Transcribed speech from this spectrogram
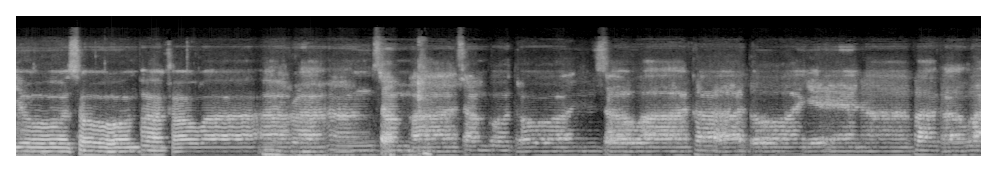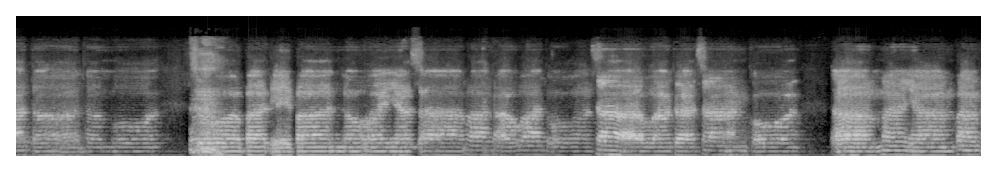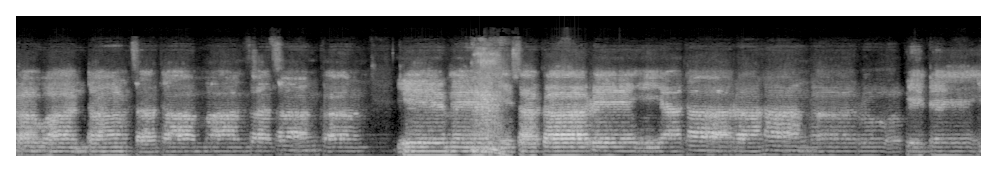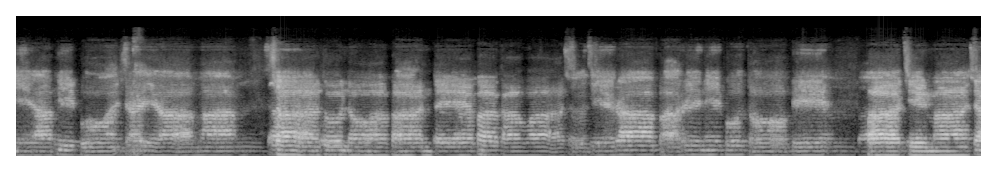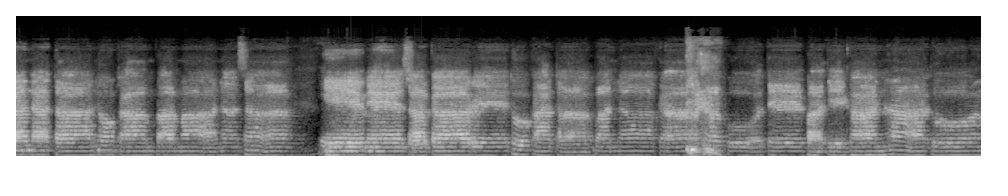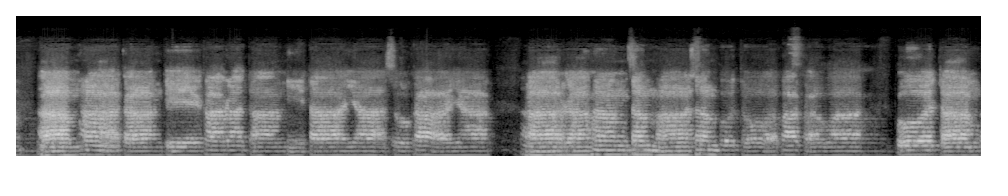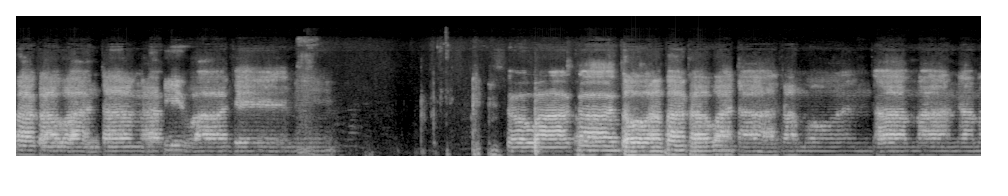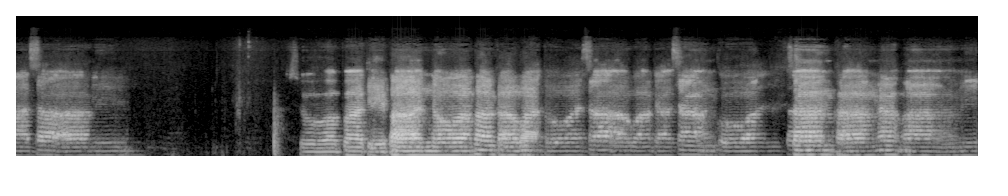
โยโสภะคะวะอะระหังสัมมาสัมพุทโธสวากขาโตเยนะภะคะวะตาธัมโมสุปฏิปันโนยัสสะภะคะวะโตสา สังโฆธัมมายังภะควันตังสัทธัมมังสัสังฆังยิเมหิสการะหิยะทาระหังอรุปิเตหิอภิปุชยามังสาธุโนปันเตภะควะสุจิราปรินิพุต ปัจฉิมาชนะตานุกัมปมานาสะอิเมสการะทุกขตาปันนากาสภูเตปฏิคันหาตุอัมหากังติคารตังหิตายาสุขายาอรหังสัมมาสัมพุทโธภะคะวะ พุทธังภะคะวันตังอภิวาเทมิสวากาโตภะคะวะตาธัมโมธัมมังนามัสามิสุปฏิปันโนภะคะวะโตสาวกสังโฆสังฆังนามามิ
